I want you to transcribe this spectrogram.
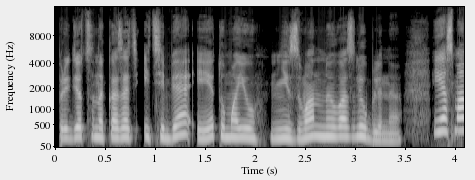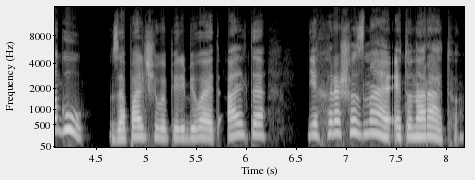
придется наказать и тебя, и эту мою незваную возлюбленную. Я смогу! Запальчиво перебивает Альта. «Я хорошо знаю эту Нарату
